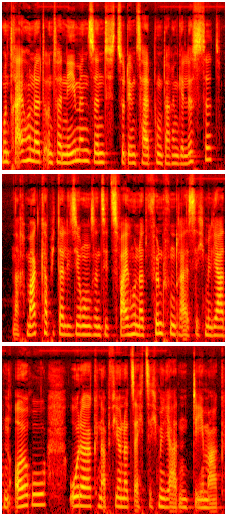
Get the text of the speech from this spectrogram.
Rund 300 Unternehmen sind zu dem Zeitpunkt darin gelistet. Nach Marktkapitalisierung sind sie 235 Milliarden Euro oder knapp 460 Milliarden D-Mark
